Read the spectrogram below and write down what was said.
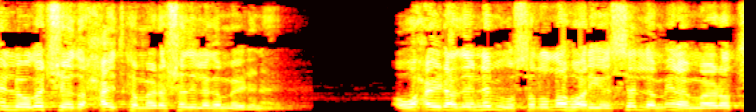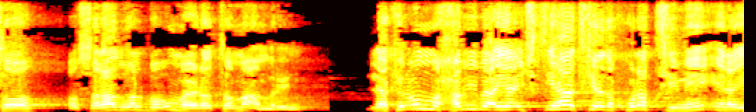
in looga jeedo xaydka maydhashadii laga maydhanayo oo waxay yidhahdeen nebigu sala allahu aleyh wasalam inay maydhato oo salaad walba u maydhato ma amrin. Laakiin ummu xabiiba ayaa ijtihaadkeeda kula timi inay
